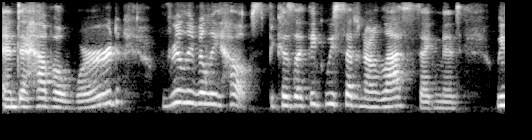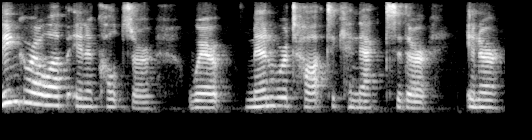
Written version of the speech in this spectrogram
and to have a word really, really helps because I think we said in our last segment, we didn't grow up in a culture where men were taught to connect to their inner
